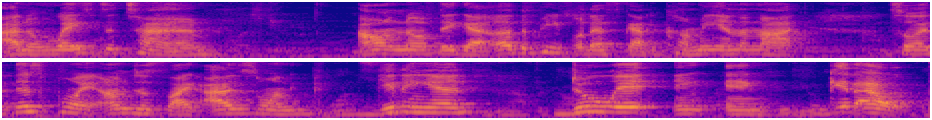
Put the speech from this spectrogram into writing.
I don't waste the time. I don't know if they got other people that's got to come in or not. So at this point, I'm just like, I just want to get in, do it, and, and get out.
